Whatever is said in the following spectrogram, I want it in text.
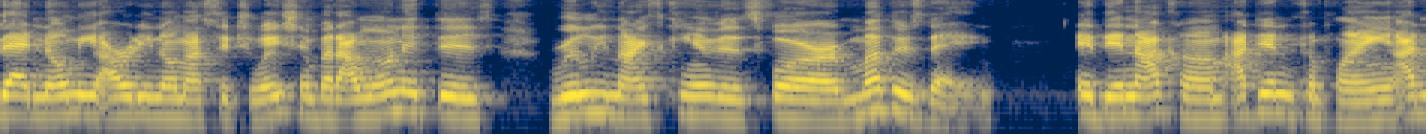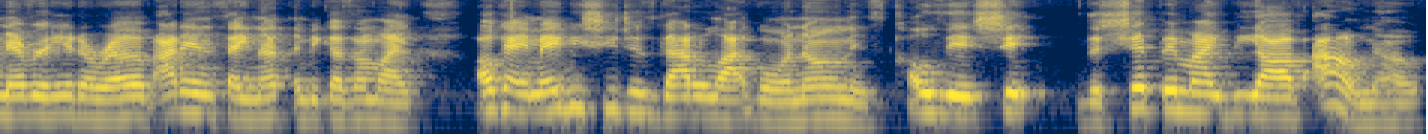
that know me already know my situation, but I wanted this really nice canvas for Mother's Day. It did not come. I didn't complain. I never hit her up. I didn't say nothing because I'm like, okay, maybe she just got a lot going on. It's COVID shit. The shipping might be off. I don't know.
